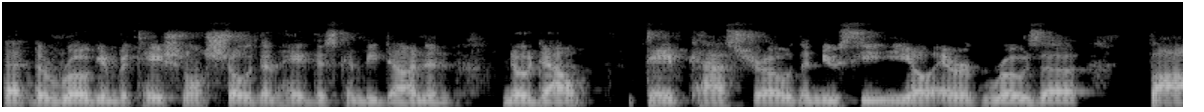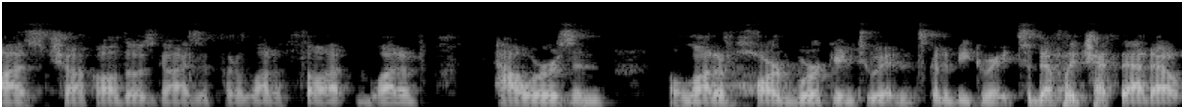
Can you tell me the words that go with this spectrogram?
that the Rogue Invitational showed them, hey, this can be done, and no doubt Dave Castro, the new CEO, Eric Roza, Boz, Chuck, all those guys have put a lot of thought, a lot of hours, and a lot of hard work into it, and it's going to be great. So definitely check that out.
